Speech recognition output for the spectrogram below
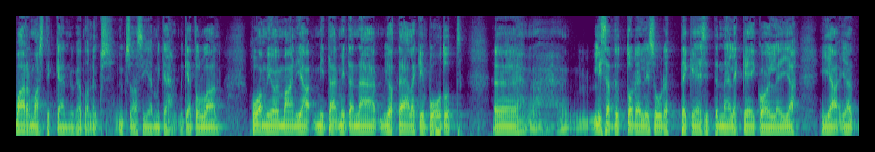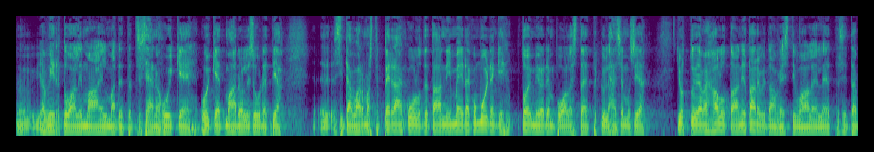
varmasti kännykät on yksi, yksi asia, mikä, mikä tullaan huomioimaan ja mitä, mitä nämä jo täälläkin puhutut lisätyt todellisuudet tekee sitten näille keikoille ja, ja, ja, ja virtuaalimaailmat, että sehän on huikea, huikeat mahdollisuudet ja sitä varmasti perään kuulutetaan niin meidän kuin muidenkin toimijoiden puolesta, että kyllähän semmoisia juttuja me halutaan ja tarvitaan festivaaleille, että sitä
